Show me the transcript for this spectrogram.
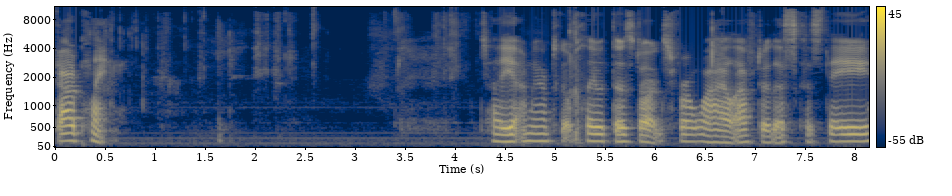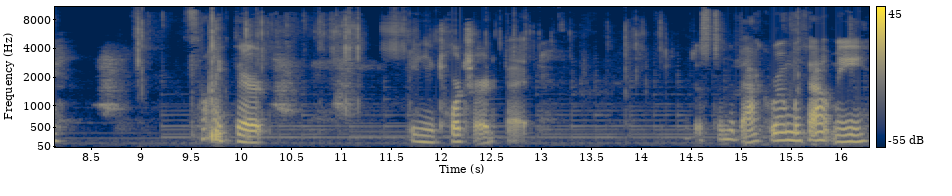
Got a plan. Tell you, I'm going to have to go play with those dogs for a while after this because they, it's not like they're being tortured, but just in the back room without me.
